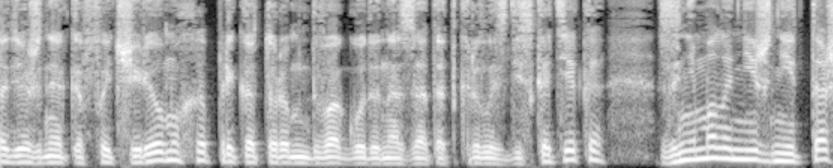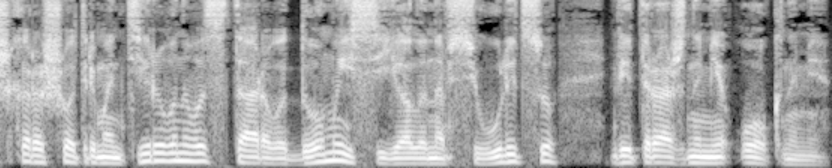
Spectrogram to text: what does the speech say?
Молодежное кафе «Черемуха», при котором два года назад открылась дискотека, занимало нижний этаж хорошо отремонтированного старого дома и сияло на всю улицу витражными окнами.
